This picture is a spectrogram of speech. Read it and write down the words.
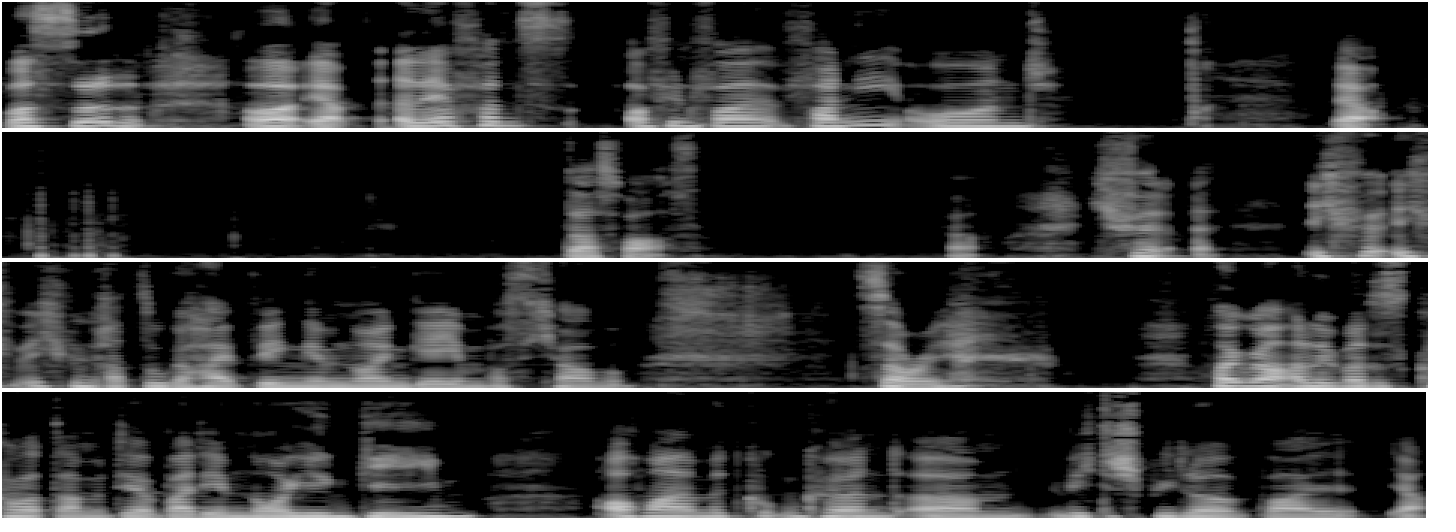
Was soll? Aber ja, also er fand es auf jeden Fall funny und ja. Das war's. Ich finde, ich, ich, ich bin gerade so gehypt wegen dem neuen Game, was ich habe. Sorry. Folgt mir alle über Discord, damit ihr bei dem neuen Game auch mal mitgucken könnt, ähm, wie ich das spiele, weil, ja,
